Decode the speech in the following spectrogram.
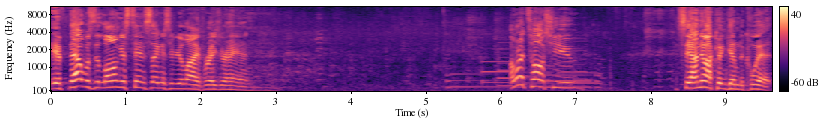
If that was the longest 10 seconds of your life, raise your hand. I want to talk to you. See, I knew I couldn't get them to quit.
